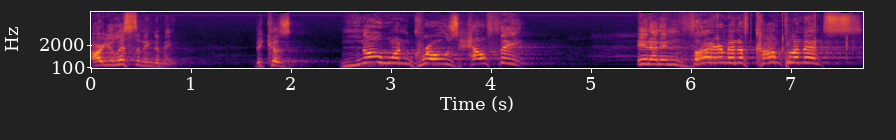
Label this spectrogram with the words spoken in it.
Are you listening to me? Because no one grows healthy in an environment of compliments.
